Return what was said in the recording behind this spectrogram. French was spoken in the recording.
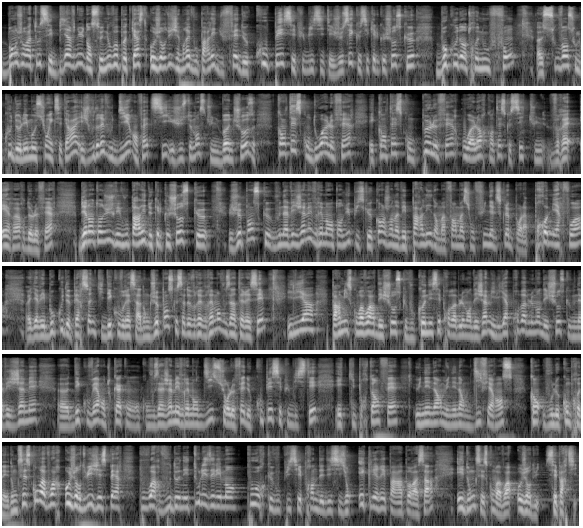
Bonjour à tous et bienvenue dans ce nouveau podcast. Aujourd'hui, j'aimerais vous parler du fait de couper ses publicités. Je sais que c'est quelque chose que beaucoup d'entre nous font, euh, souvent sous le coup de l'émotion, etc. Et je voudrais vous dire en fait si justement c'est une bonne chose, quand est-ce qu'on doit le faire et quand est-ce qu'on peut le faire ou alors quand est-ce que c'est une vraie erreur de le faire. Bien entendu, je vais vous parler de quelque chose que je pense que vous n'avez jamais vraiment entendu puisque quand j'en avais parlé dans ma formation Funnels Club pour la première fois, euh, il y avait beaucoup de personnes qui découvraient ça. Donc je pense que ça devrait vraiment vous intéresser il y a parmi ce qu'on va voir des choses que vous connaissez probablement déjà, mais il y a probablement des choses que vous n'avez jamais euh, découvert, en tout cas qu'on vous a jamais vraiment dit sur le fait de couper ces publicités et qui pourtant fait une énorme, une énorme différence quand vous le comprenez. Donc c'est ce qu'on va voir aujourd'hui. J'espère pouvoir vous donner tous les éléments pour que vous puissiez prendre des décisions éclairées par rapport à ça. Et donc c'est ce qu'on va voir aujourd'hui. C'est parti.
